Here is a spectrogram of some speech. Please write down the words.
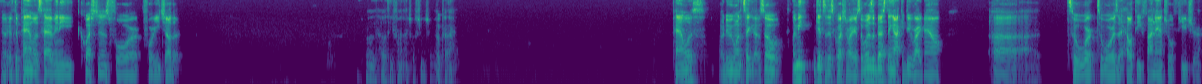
You know, if the panelists have any questions for for each other. Healthy financial future. Okay. Panelists or do we want to take uh, so let me get to this question right here so what is the best thing i could do right now uh, to work towards a healthy financial future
